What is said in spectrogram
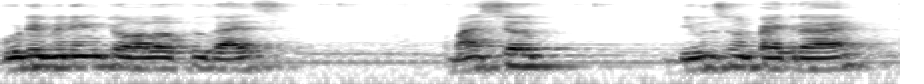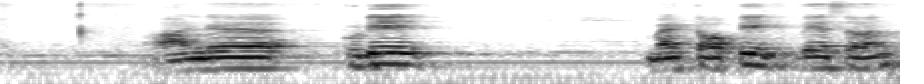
Good evening to all of you guys. Myself, Divulsan Paikaray, and uh, today my topic based on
